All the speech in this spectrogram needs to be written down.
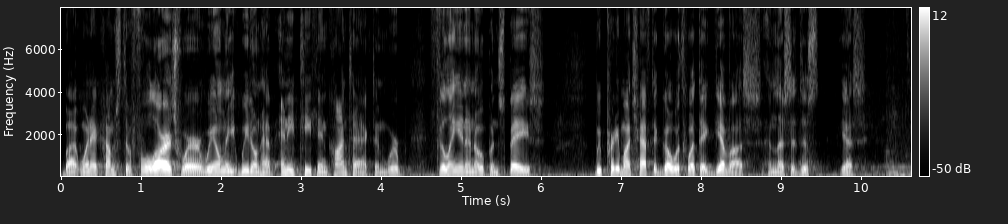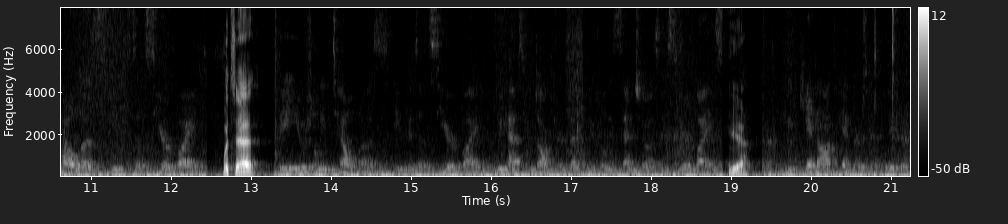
But when it comes to full arch where we only we don't have any teeth in contact and we're filling in an open space we pretty much have to go with what they give us unless it just yes They usually tell us if it's a CR bite. what's that They usually tell us if it's a CR bite. We have some doctors that usually send to us the CR bites. yeah We cannot hand articulate it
